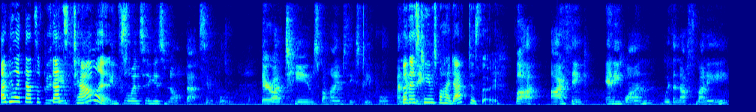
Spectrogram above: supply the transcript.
I'd be like, that's a, But that's influ- talent. influencing is not that simple. There are teams behind these people. And well, I there's think, teams behind actors, though. But I think anyone with enough money,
